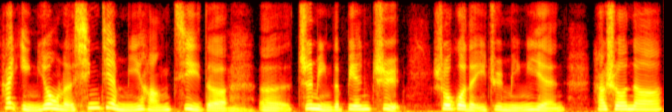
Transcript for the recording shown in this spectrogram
他引用了《星舰迷航记》的呃知名的编剧说过的一句名言，他说呢，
